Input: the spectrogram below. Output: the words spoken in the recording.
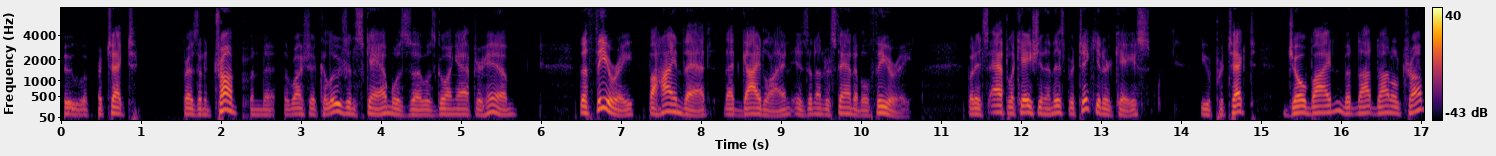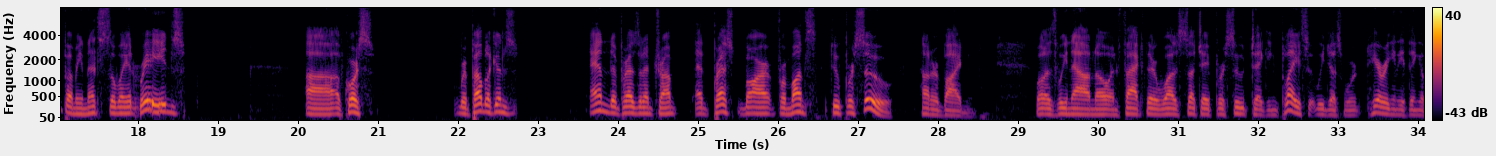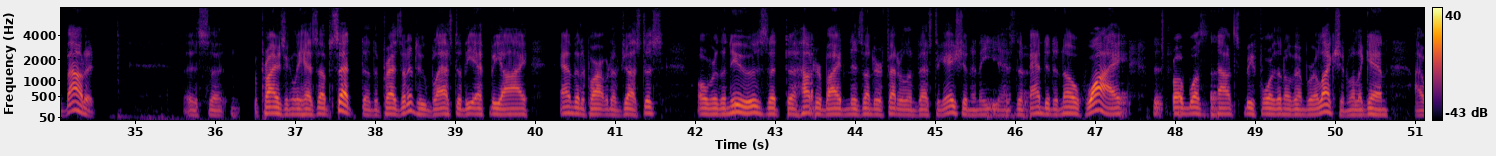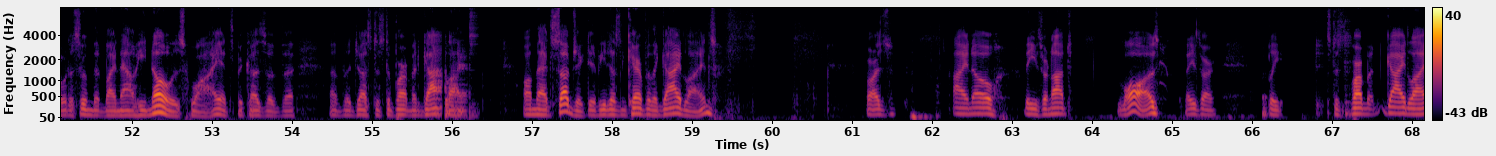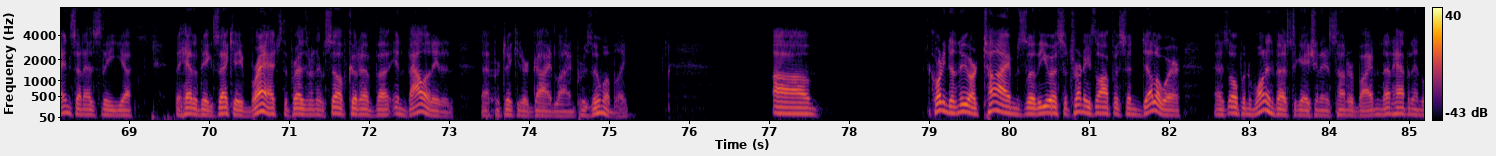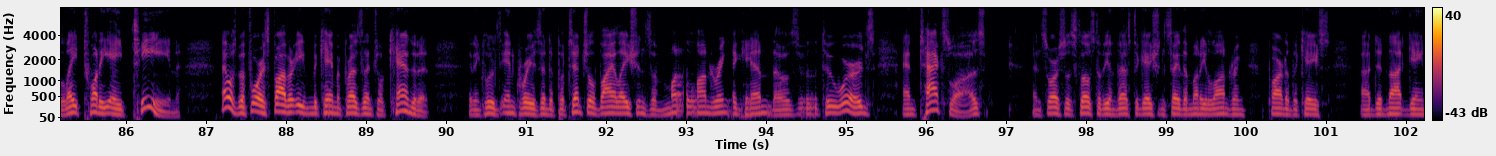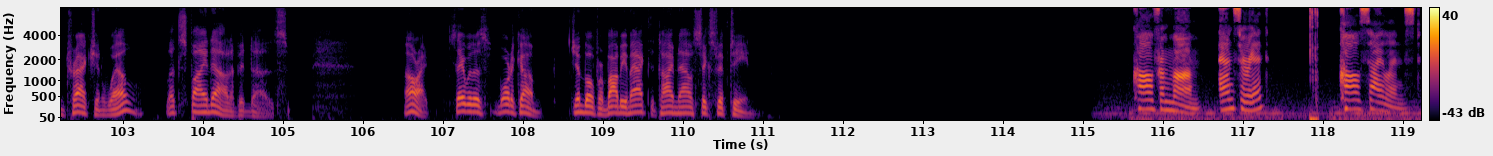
to protect President Trump when the, the Russia collusion scam was uh, was going after him. The theory behind that, that guideline, is an understandable theory. But its application in this particular case, you protect Joe Biden but not Donald Trump. I mean, that's the way it reads. Uh, of course, Republicans and President Trump had pressed Barr for months to pursue Hunter Biden. Well, as we now know, in fact, there was such a pursuit taking place that we just weren't hearing anything about it. This uh, surprisingly has upset the president, who blasted the FBI and the Department of Justice over the news that uh, Hunter Biden is under federal investigation, and he has demanded to know why this probe wasn't announced before the November election. Well, again, I would assume that by now he knows why. It's because of uh, of the Justice Department guidelines on that subject. If he doesn't care for the guidelines, as far as I know, these are not laws. These are simply Justice Department guidelines, and as the uh, the head of the executive branch, the president himself could have uh, invalidated that particular guideline, presumably. Uh, according to the New York Times, uh, the U.S. Attorney's Office in Delaware has opened one investigation against Hunter Biden. That happened in late 2018. That was before his father even became a presidential candidate. It includes inquiries into potential violations of money laundering, again, those are the two words, and tax laws. And sources close to the investigation say the money laundering part of the case uh, did not gain traction. Well, let's find out if it does. All right, stay with us. More to come. Jimbo for Bobby Mack. The time now 6:15. Call from mom. Answer it. Call silenced.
